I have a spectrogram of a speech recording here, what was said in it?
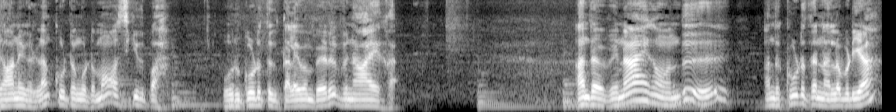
யானைகள்லாம் கூட்டம் கூட்டமாக வசிக்குதுப்பா. ஒரு கூட்டத்துக்கு தலைவன் பேர் விநாயக அந்த விநாயகன் வந்து அந்த கூட்டத்தை நல்லபடியாக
